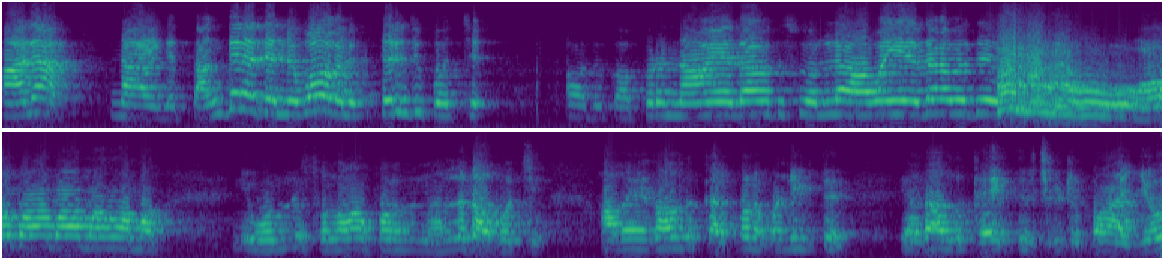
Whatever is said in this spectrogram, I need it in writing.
ஆனா நான் இங்க தங்கினது என்னவோ அவனுக்கு தெரிஞ்சு போச்சு. அதுக்கப்புறம் நான் ஏதாவது சொல்ல அவன் ஏதாவது ஆமா ஆமா ஆமா ஆமா. நீ ஒண்ணு சொல்லாம போறது நல்லதா போச்சு. அவன் ஏதாவது கற்பனை பண்ணிட்டு ஏதாவது கை பிரிச்சுக்கிட்டு இருப்பான். ஐயோ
